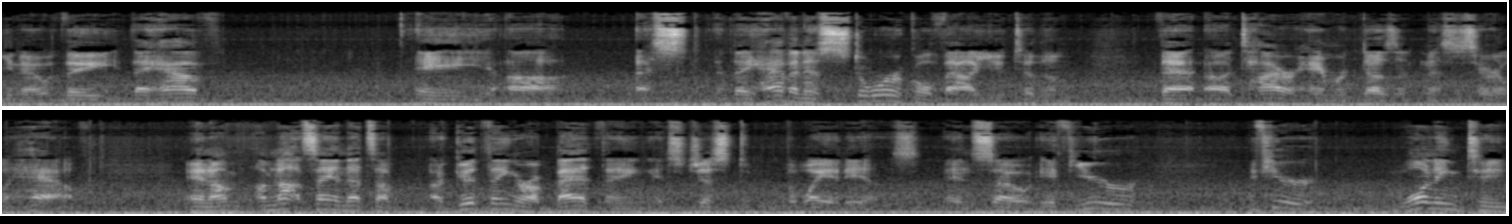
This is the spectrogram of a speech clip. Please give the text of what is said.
You know, they they have a, uh, a they have an historical value to them that a tire hammer doesn't necessarily have. And I'm I'm not saying that's a, a good thing or a bad thing. It's just the way it is. And so if you're if you're wanting to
